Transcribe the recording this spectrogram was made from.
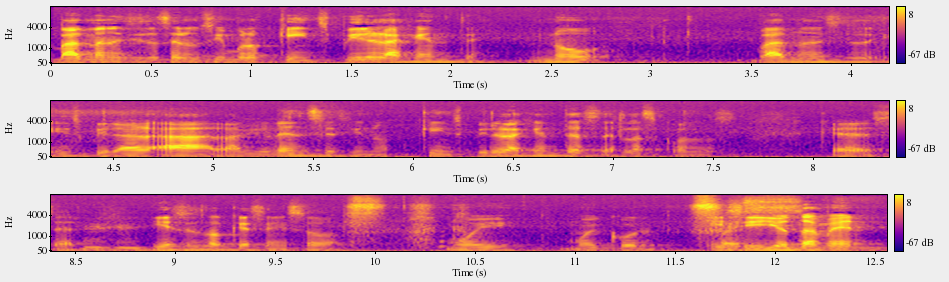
Batman necesita ser un símbolo que inspire a la gente, no Batman necesita inspirar a la violencia, sino que inspire a la gente a hacer las cosas que debe ser. Y eso es lo que se hizo muy muy cool. y sí, yo también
